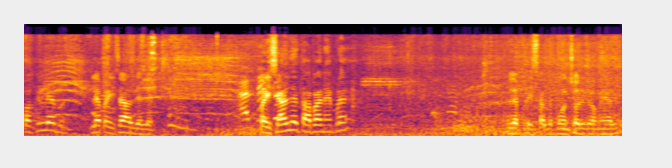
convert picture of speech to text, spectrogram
પકડી લે એટલે પૈસા હાલ દે લે. પૈસા આલ દે તાપા ને આપણે. એટલે પૈસા તો પાંચસો રૂપિયા અમે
